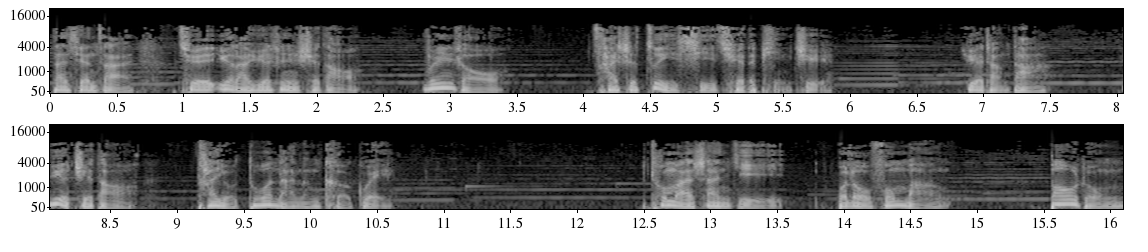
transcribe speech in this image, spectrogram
但现在却越来越认识到，温柔才是最稀缺的品质。越长大，越知道它有多难能可贵。充满善意，不露锋芒，包容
